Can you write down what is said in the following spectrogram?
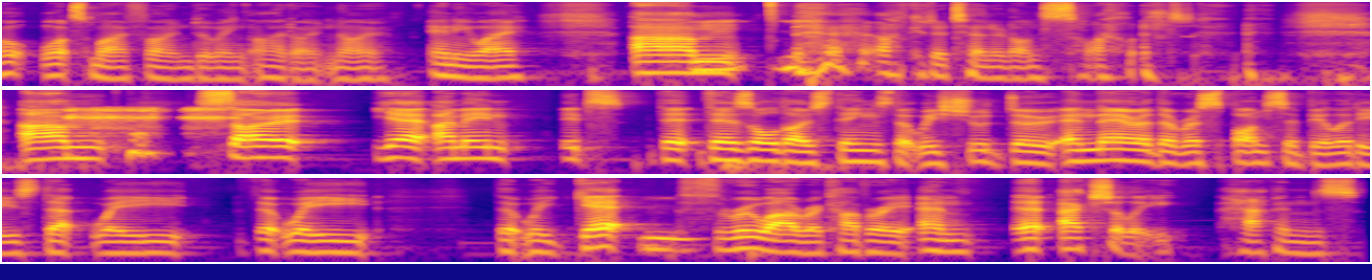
oh, what's my phone doing? I don't know. Anyway, um, Mm. I'm going to turn it on silent. um, so yeah, I mean, it's there, there's all those things that we should do, and there are the responsibilities that we that we that we get through our recovery, and it actually happens.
